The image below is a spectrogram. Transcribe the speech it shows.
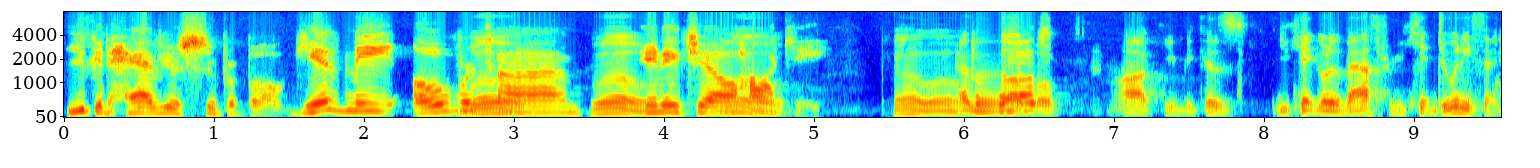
you can have your Super Bowl. Give me overtime whoa, whoa, NHL whoa. hockey. Whoa, whoa. I love most, hockey because you can't go to the bathroom, you can't do anything.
